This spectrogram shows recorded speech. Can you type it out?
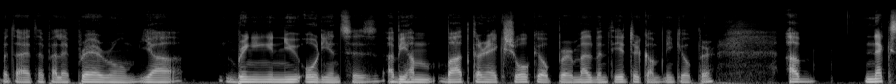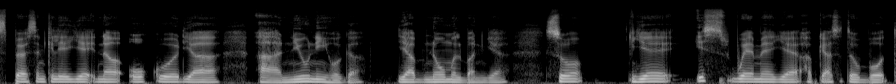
بتایا تھا پہلے پریئر روم یا برنگنگ ان نیو آڈینسز ابھی ہم بات کر رہے ہیں ایک شو کے اوپر میلبن تھیٹر کمپنی کے اوپر۔ اب نیکسٹ پرسن کے لیے یہ اتنا اوکورڈ یا نیو نہیں ہوگا یا اب نارمل بن گیا۔ سو یہ اس وے میں یہ آپ کہہ سکتے ہو بہت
